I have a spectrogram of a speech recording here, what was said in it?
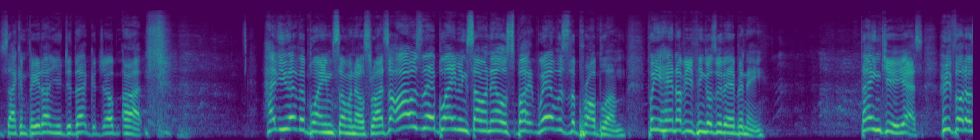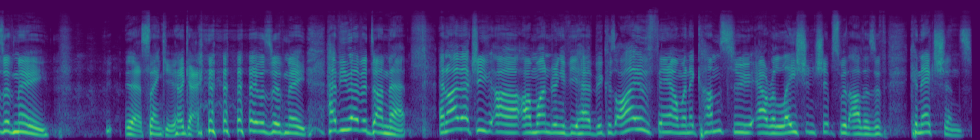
Zach and Peter, you did that. Good job. All right. Have you ever blamed someone else, right? So I was there blaming someone else, but where was the problem? Put your hand up if you think it was with Ebony. Thank you, yes. Who thought it was with me? Yes, thank you. Okay. it was with me. Have you ever done that? And I've actually, uh, I'm wondering if you have, because I have found when it comes to our relationships with others, with connections,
